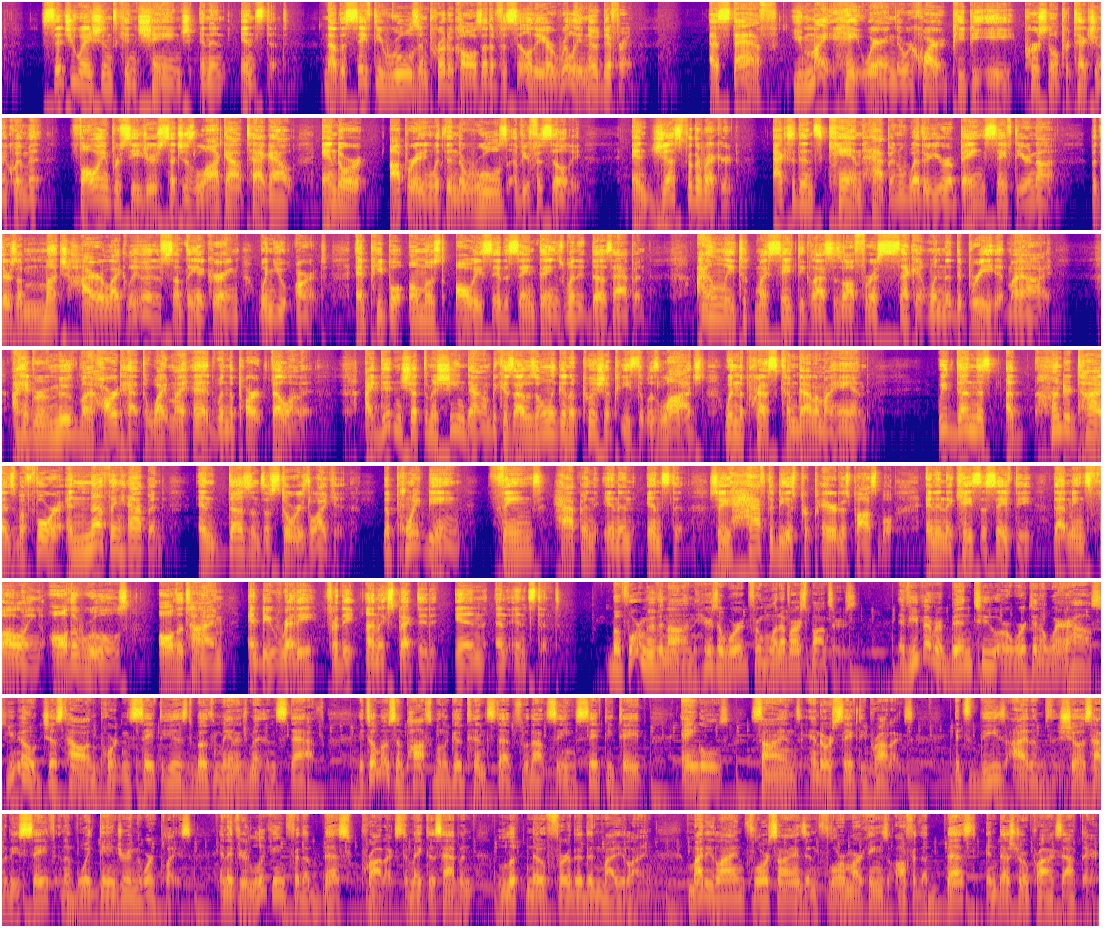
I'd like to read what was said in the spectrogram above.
Situations can change in an instant. Now, the safety rules and protocols at a facility are really no different. As staff, you might hate wearing the required PPE, personal protection equipment, following procedures such as lockout, tagout, and or operating within the rules of your facility. And just for the record, accidents can happen whether you're obeying safety or not, but there's a much higher likelihood of something occurring when you aren't. And people almost always say the same things when it does happen. I only took my safety glasses off for a second when the debris hit my eye. I had removed my hard hat to wipe my head when the part fell on it. I didn't shut the machine down because I was only going to push a piece that was lodged when the press come down on my hand. We've done this a hundred times before and nothing happened, and dozens of stories like it. The point being, things happen in an instant. So you have to be as prepared as possible. And in the case of safety, that means following all the rules all the time and be ready for the unexpected in an instant. Before moving on, here's a word from one of our sponsors. If you've ever been to or worked in a warehouse, you know just how important safety is to both management and staff. It's almost impossible to go 10 steps without seeing safety tape, angles, signs, and or safety products. It's these items that show us how to be safe and avoid danger in the workplace. And if you're looking for the best products to make this happen, look no further than Mighty Line. Mighty Line floor signs and floor markings offer the best industrial products out there.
